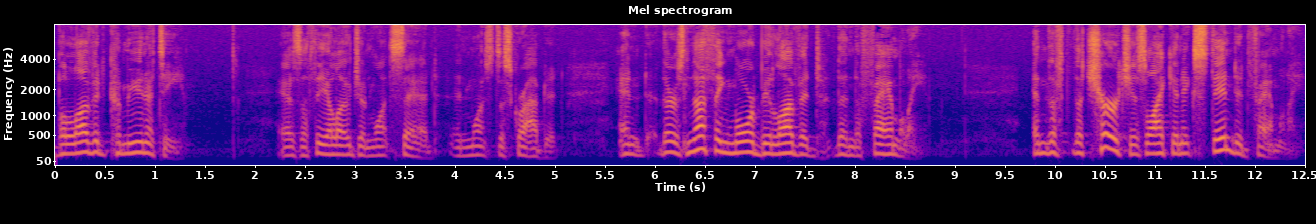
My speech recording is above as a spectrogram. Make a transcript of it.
beloved community, as a theologian once said and once described it. And there's nothing more beloved than the family. And the, the church is like an extended family.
